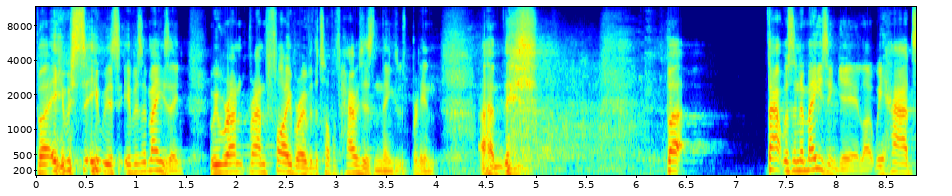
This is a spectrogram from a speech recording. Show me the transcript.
But it was, it was, it was amazing. We ran, ran fibre over the top of houses and things. It was brilliant. Um, that was an amazing year. Like we had,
